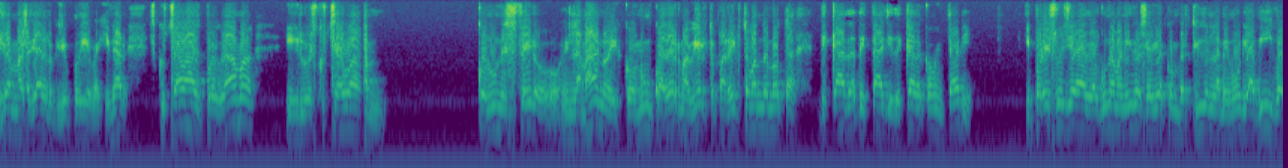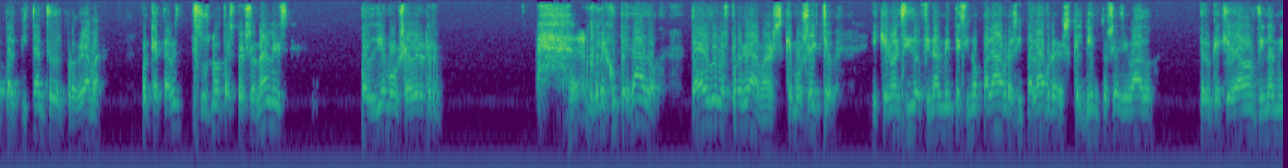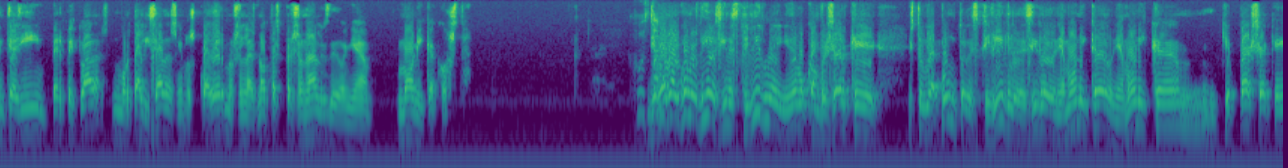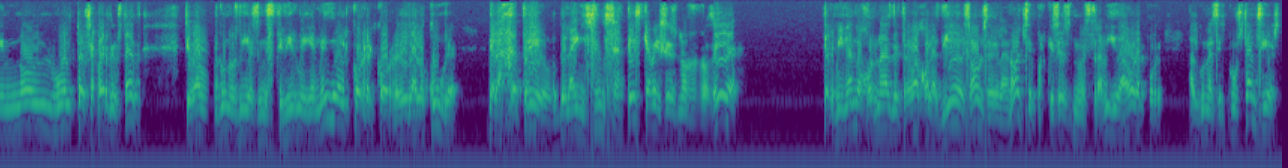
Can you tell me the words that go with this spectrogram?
era más allá de lo que yo podía imaginar. Escuchaba el programa y lo escuchaba con un esfero en la mano y con un cuaderno abierto para ir tomando nota de cada detalle, de cada comentario y por eso ella de alguna manera se había convertido en la memoria viva, palpitante del programa, porque a través de sus notas personales podríamos haber ah, recuperado todos los programas que hemos hecho y que no han sido finalmente sino palabras y palabras que el viento se ha llevado, pero que quedaban finalmente allí perpetuadas, inmortalizadas en los cuadernos, en las notas personales de doña Mónica Costa. Llevaba algunos días sin escribirme y debo confesar que estuve a punto de escribirle, decirle a doña Mónica, doña Mónica, ¿qué pasa? Que no he vuelto a saber de usted. Llevaba algunos días sin escribirme y en medio del corre-corre, de la locura, del ajatreo, de la insensatez que a veces nos rodea, terminando jornadas de trabajo a las 10, 11 de la noche, porque esa es nuestra vida ahora por algunas circunstancias,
